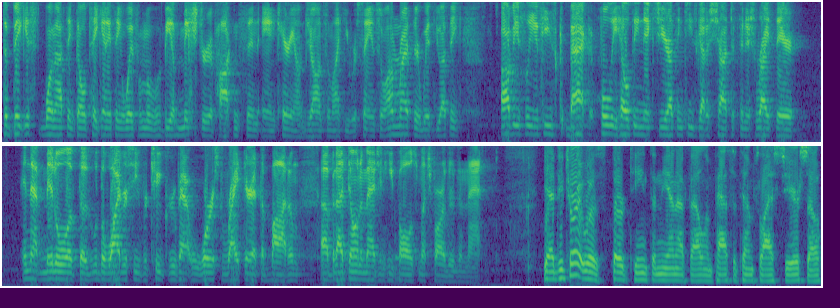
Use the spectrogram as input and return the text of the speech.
The biggest one I think that will take anything away from him would be a mixture of Hockenson and on Johnson, like you were saying. So I'm right there with you. I think obviously, if he's back fully healthy next year, I think he's got a shot to finish right there in that middle of the the wide receiver two group at worst, right there at the bottom. Uh, but I don't imagine he falls much farther than that. Yeah, Detroit was 13th in the NFL in pass attempts last year, so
